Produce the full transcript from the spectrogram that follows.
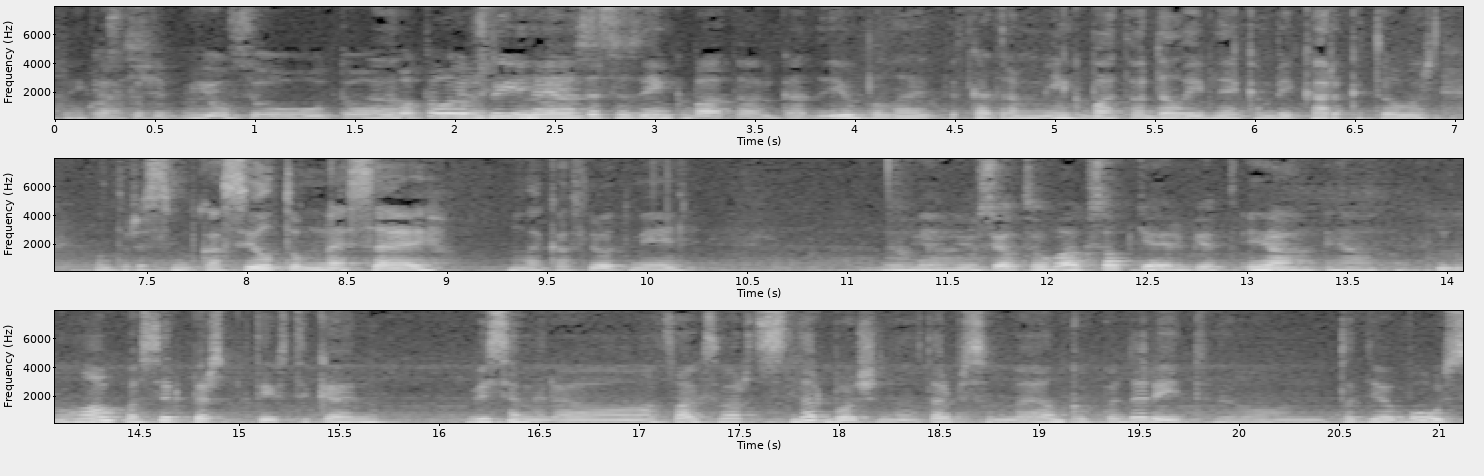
Kas Vienkārši. tur jūsu to foto ir Jā, tas uz inkubātora gada jubileja. Katram inkubātora dalībniekam bija karikatūra, un tur esmu kā siltuma nesēja. Man liekas, ļoti mīļi. Nu, Jā. jūs jau cilvēkus apģērbiet. Jā, jā. Nu, Laukos ir perspektīvas tikai. Nu, Visam ir atslēgas vārds darbošanās, darbs un vēlme kaut ko darīt. Un tad jau būs.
